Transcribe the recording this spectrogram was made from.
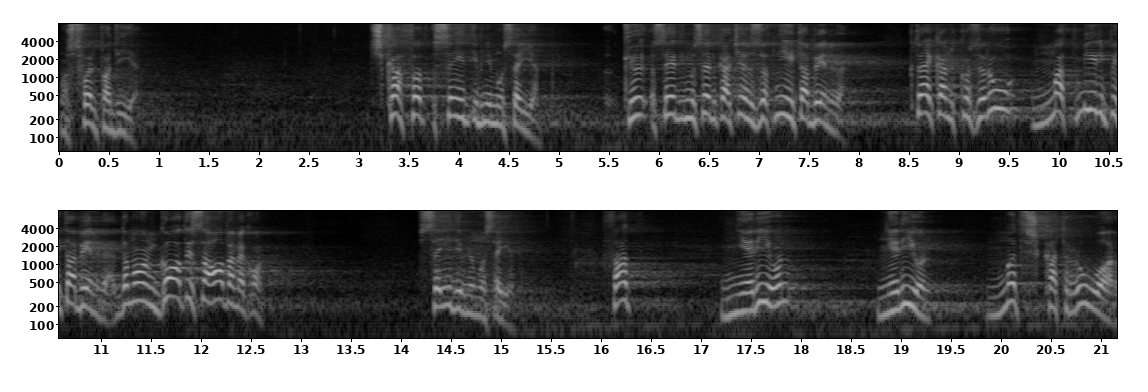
Mos fol pa dije. Çka thot Seid ibn Musayyab? Ky Seid ibn Musejeb ka qenë zotni i tabiinëve. Këtë e kanë konsideru ma të mirin prej tabiinëve. Domthon gati sahabe me kon. Seid ibn Musejeb, thot, njeriun, njeriun më të shkatërruar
